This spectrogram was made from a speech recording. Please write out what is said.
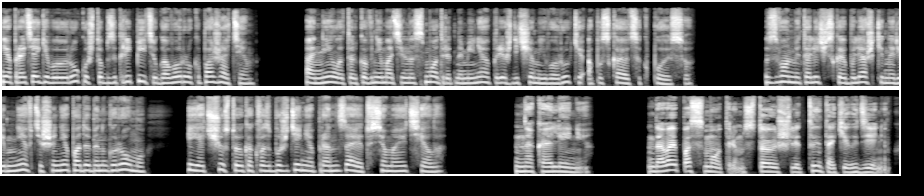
Я протягиваю руку, чтобы закрепить уговор рукопожатием. А Нила только внимательно смотрит на меня, прежде чем его руки опускаются к поясу. Звон металлической бляшки на ремне в тишине подобен грому, и я чувствую, как возбуждение пронзает все мое тело. На колени. Давай посмотрим, стоишь ли ты таких денег.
